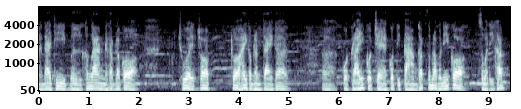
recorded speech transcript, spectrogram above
ะได้ที่เบอร์ข้างล่างนะครับ แล้วก็ช่วยชอบก็ให้กำลังใจก็กดไลค์กดแชร์กดติดตามครับสำหรับวันนี้ก็สวัสดีครับ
